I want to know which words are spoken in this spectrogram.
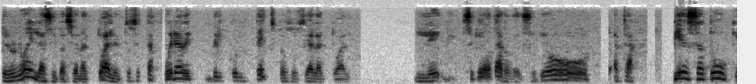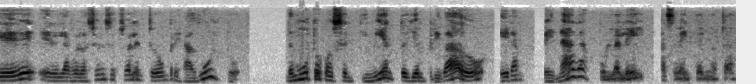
pero no es la situación actual, entonces está fuera de- del contexto social actual. Se quedó tarde, se quedó atrás. Piensa tú que eh, las relaciones sexuales entre hombres adultos, de mutuo consentimiento y en privado, eran penadas por la ley hace 20 años atrás,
